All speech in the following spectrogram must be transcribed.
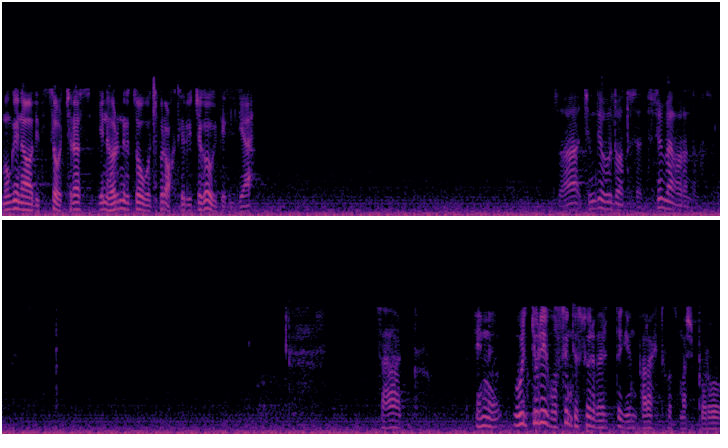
мөнгөний аваад идсэн учраас энэ 21 100 хөтөлбөр огт хэрэгжиж өгөө гэдгийг хэлье. За, Чимдийн хөрөл Батар сайд төсвийн байнгын орон дарга асуулт. За, энэ үйлдвэрийг улсын төсвөөр барьдаг энэ практик бол маш буруу.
